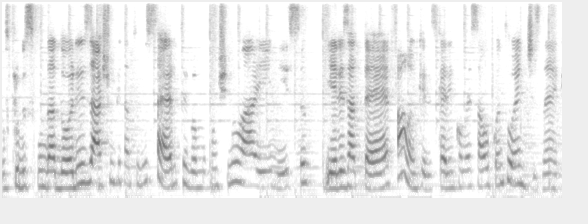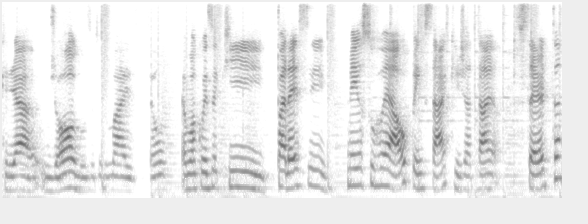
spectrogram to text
os clubes fundadores acham que tá tudo certo e vamos continuar aí nisso. E eles até falam que eles querem começar o quanto antes, né, criar os jogos e tudo mais. Então, é uma coisa que parece meio surreal pensar que já tá certa,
